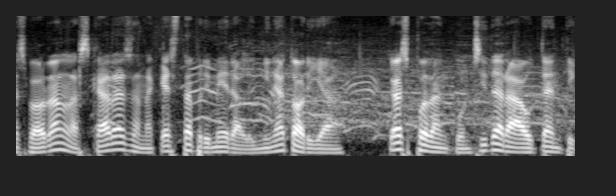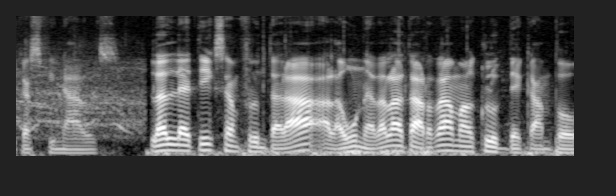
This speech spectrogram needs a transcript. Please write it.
es veuran les cares en aquesta primera eliminatòria, que es poden considerar autèntiques finals. L'Atlètic s'enfrontarà a la una de la tarda amb el Club de Campo,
